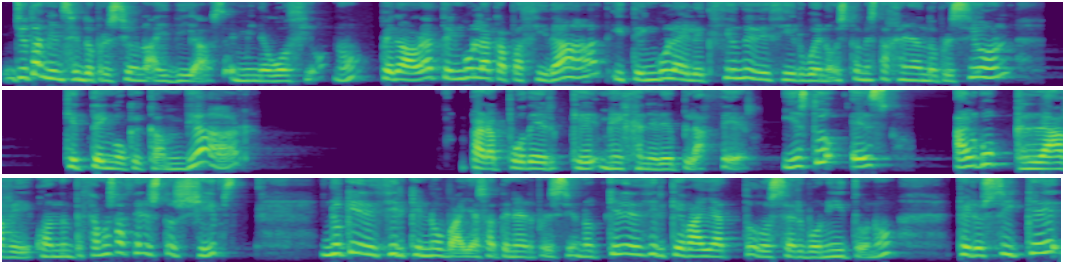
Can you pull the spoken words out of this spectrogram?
yo también siento presión hay días en mi negocio, ¿no? Pero ahora tengo la capacidad y tengo la elección de decir, bueno, esto me está generando presión, que tengo que cambiar para poder que me genere placer. Y esto es algo clave. Cuando empezamos a hacer estos shifts, no quiere decir que no vayas a tener presión, no quiere decir que vaya todo a ser bonito, ¿no? Pero sí que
